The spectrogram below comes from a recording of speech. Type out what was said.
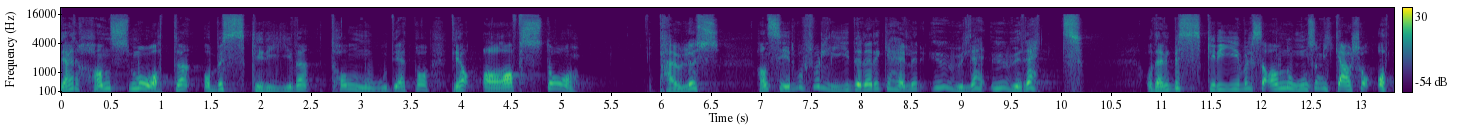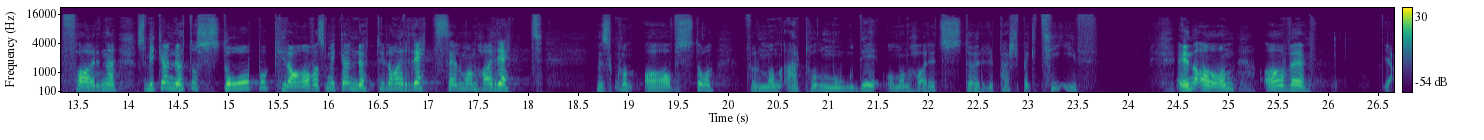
det er hans måte å beskrive tålmodighet på. Det å avstå. Paulus han sier, 'Hvorfor lider dere ikke heller urett?' Og Det er en beskrivelse av noen som ikke er så oppfarende, som ikke er nødt til å stå på krava, som ikke er nødt til å ha rett selv om man har rett, men som kan avstå for man er tålmodig og man har et større perspektiv. En annen av ja,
